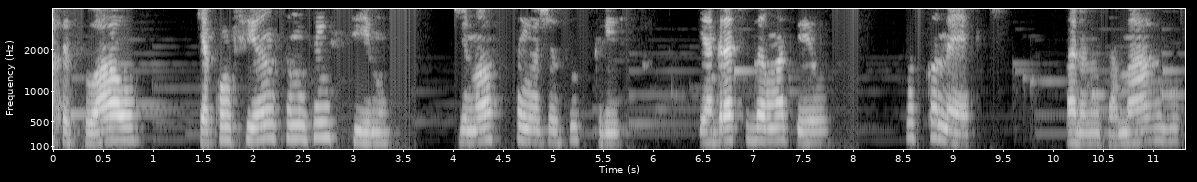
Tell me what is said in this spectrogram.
pessoal. Que a confiança nos ensinos de nosso Senhor Jesus Cristo e a gratidão a Deus nos conecte para nos amarmos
